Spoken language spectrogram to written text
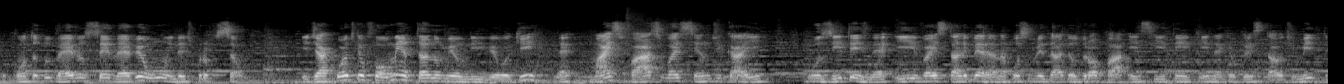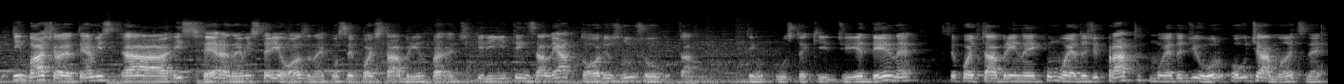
por conta do level ser level 1 ainda de profissão. E de acordo que eu for aumentando o meu nível aqui, né, mais fácil vai sendo de cair os itens, né? E vai estar liberando a possibilidade de eu dropar esse item aqui, né? Que é o cristal de Mithril. Aqui embaixo, olha, tem a, a, esfera, né? Misteriosa, né? Que você pode estar abrindo para adquirir itens aleatórios no jogo, tá? Tem um custo aqui de ED, né? Você pode estar abrindo aí com moedas de prata, moeda de ouro ou diamantes, né?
